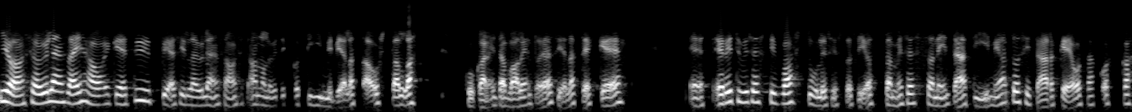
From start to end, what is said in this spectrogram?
Joo, se on yleensä ihan oikea tyyppi ja sillä yleensä on sitten analyytikkotiimi vielä taustalla, kuka niitä valintoja siellä tekee. Et erityisesti vastuullisessa sijoittamisessa niin tämä tiimi on tosi tärkeä osa, koska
